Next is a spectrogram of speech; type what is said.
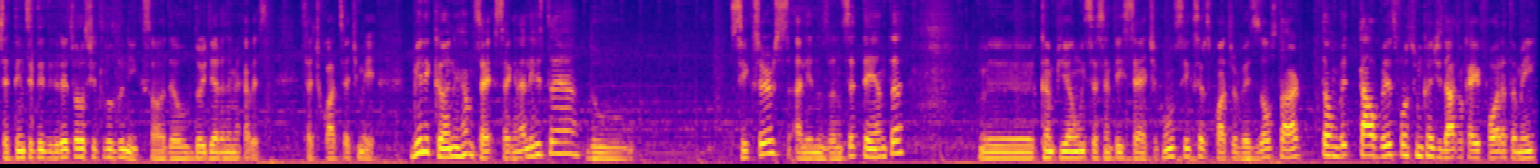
70 e 73 foram os títulos do Knicks, só deu doideira na minha cabeça. 74 76. Billy Cunningham segue na lista do Sixers, ali nos anos 70. Uh, eh, campeão em 67 com os Sixers, quatro vezes All-Star. Então, talvez fosse um candidato a cair fora também,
